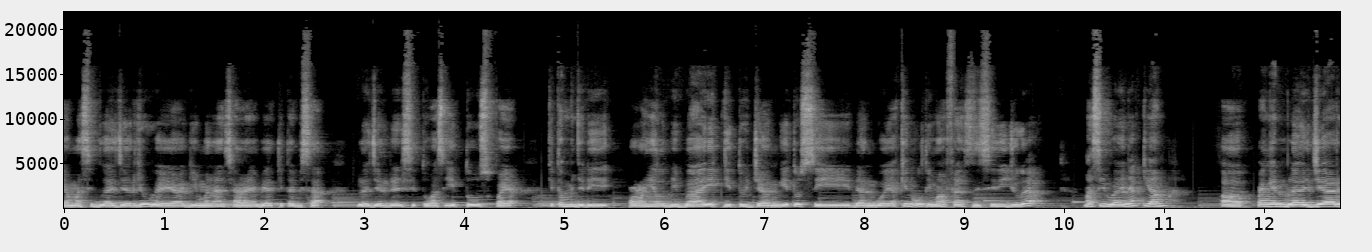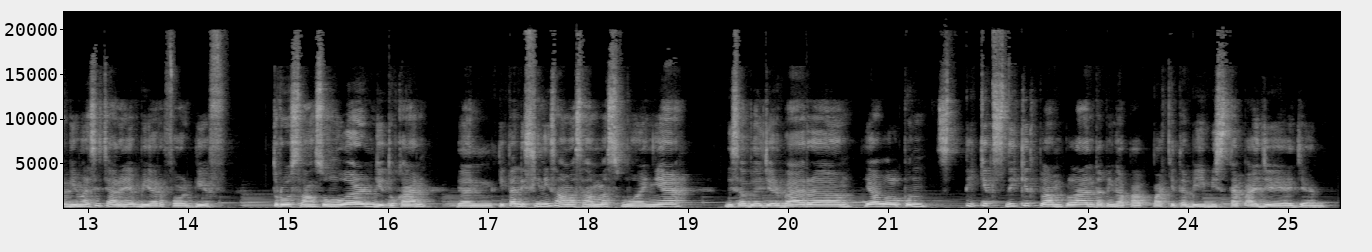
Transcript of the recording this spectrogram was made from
ya masih belajar juga ya gimana caranya biar kita bisa belajar dari situasi itu supaya kita menjadi orang yang lebih baik gitu. Jangan gitu sih. Dan gue yakin Ultima Friends di sini juga masih banyak yang uh, pengen belajar gimana sih caranya biar forgive terus langsung learn gitu kan dan kita di sini sama-sama semuanya bisa belajar bareng ya walaupun sedikit sedikit pelan pelan tapi nggak apa-apa kita baby step aja ya Jan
